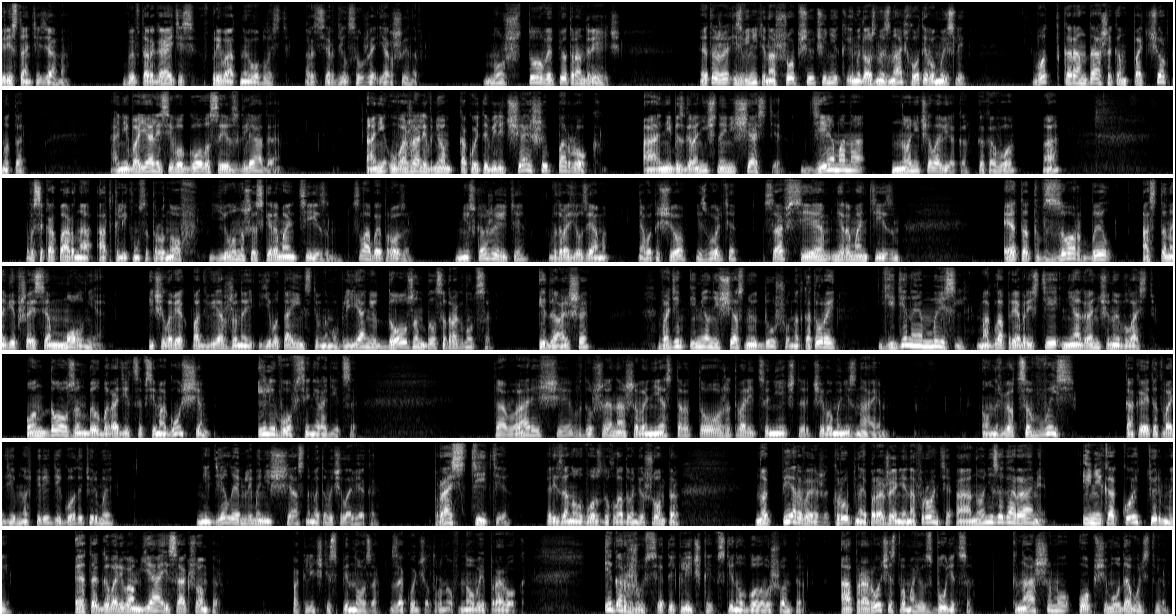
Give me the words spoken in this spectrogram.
Перестаньте, Зяма. Вы вторгаетесь в приватную область, рассердился уже Яршинов. Ну что вы, Петр Андреевич? Это же, извините, наш общий ученик, и мы должны знать ход его мыслей. Вот карандашиком подчеркнуто. Они боялись его голоса и взгляда. Они уважали в нем какой-то величайший порог, а не безграничное несчастье. Демона, но не человека. Каково, а? Высокопарно откликнулся Трунов. Юношеский романтизм. Слабая проза. Не скажите, — возразил Зяма. А вот еще, извольте. Совсем не романтизм. Этот взор был остановившаяся молния, и человек, подверженный его таинственному влиянию, должен был содрогнуться. И дальше Вадим имел несчастную душу, над которой единая мысль могла приобрести неограниченную власть. Он должен был бы родиться всемогущим или вовсе не родиться. Товарищи, в душе нашего Нестора тоже творится нечто, чего мы не знаем. Он рвется ввысь, как и этот Вадим, но впереди годы тюрьмы. Не делаем ли мы несчастным этого человека? Простите, резанул воздух ладонью Шомпер, но первое же крупное поражение на фронте, а оно не за горами, и никакой тюрьмы. Это говорю вам я, Исаак Шомпер. По кличке Спиноза, закончил Трунов, новый пророк. И горжусь этой кличкой, вскинул голову Шомпер. А пророчество мое сбудется к нашему общему удовольствию.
